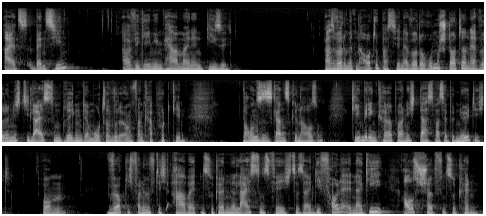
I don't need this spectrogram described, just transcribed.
als Benzin, aber wir geben ihm permanent Diesel. Was würde mit einem Auto passieren? Er würde rumstottern, er würde nicht die Leistung bringen, der Motor würde irgendwann kaputt gehen. Bei uns ist es ganz genauso. Geben wir dem Körper nicht das, was er benötigt, um wirklich vernünftig arbeiten zu können, leistungsfähig zu sein, die volle Energie ausschöpfen zu können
